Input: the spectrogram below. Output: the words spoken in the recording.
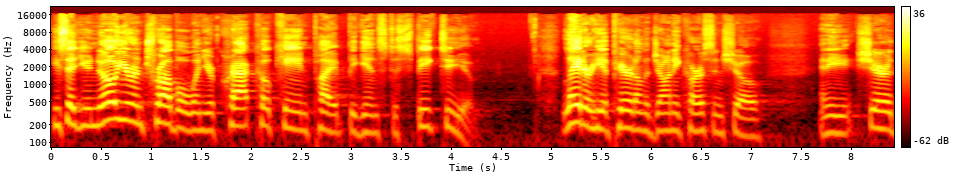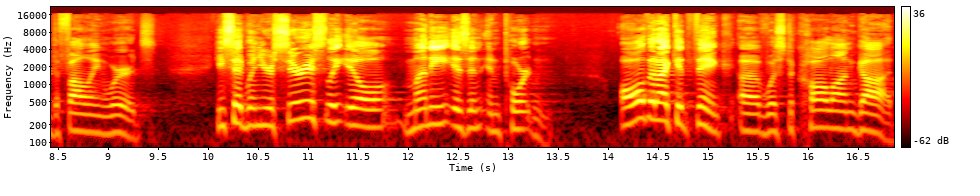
He said, You know you're in trouble when your crack cocaine pipe begins to speak to you. Later, he appeared on the Johnny Carson show and he shared the following words. He said, When you're seriously ill, money isn't important. all that I could think of was to call on God.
